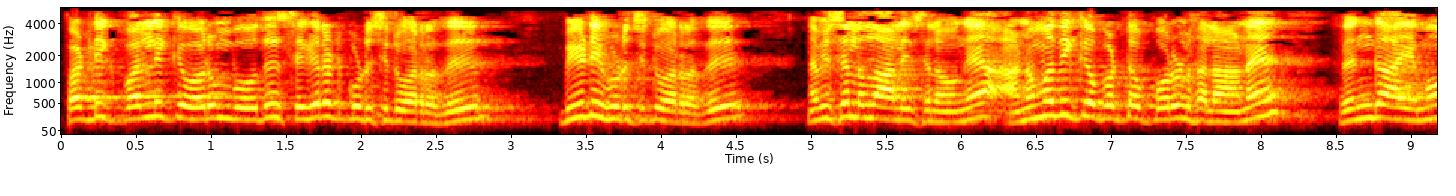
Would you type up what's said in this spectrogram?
பள்ளி பள்ளிக்கு வரும்போது சிகரெட் குடிச்சிட்டு வர்றது பீடி குடிச்சிட்டு வர்றது நபிசல்லா அலிஸ்லவங்க அனுமதிக்கப்பட்ட பொருள்களான வெங்காயமோ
